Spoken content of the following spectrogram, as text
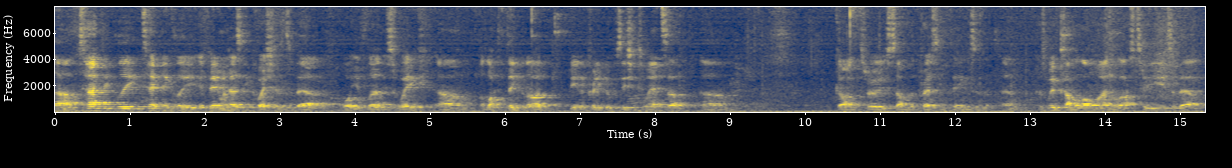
um, tactically, technically, if anyone has any questions about what you've learned this week, um, I'd like to think that I'd be in a pretty good position to answer. Um, going through some of the pressing things, and because we've come a long way in the last two years about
